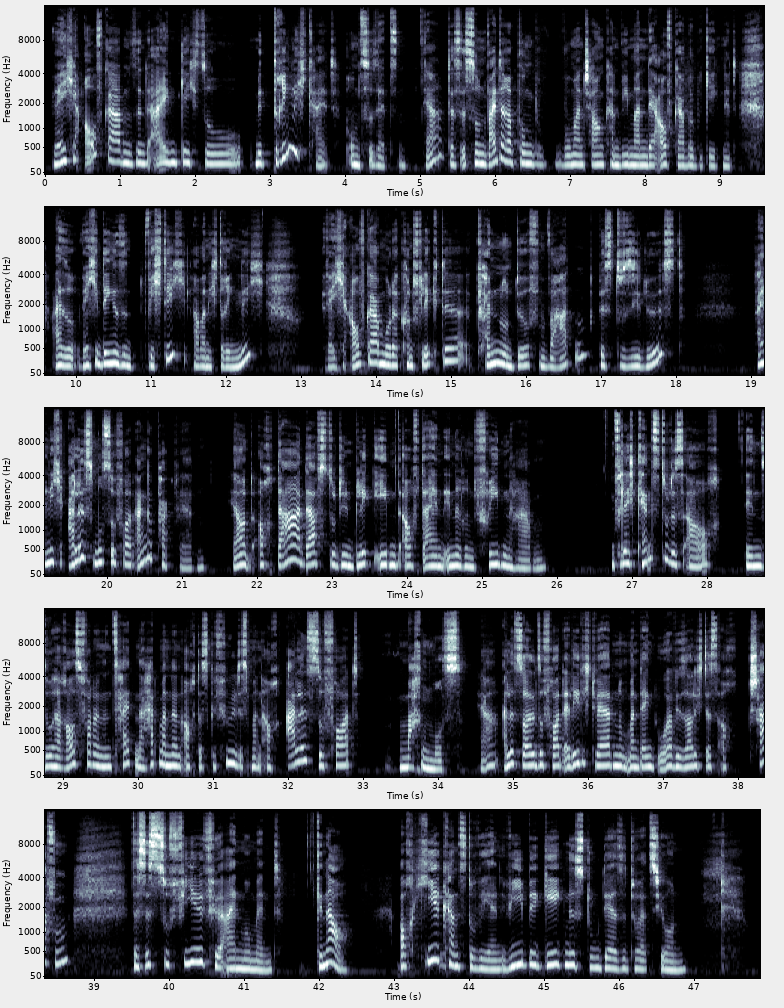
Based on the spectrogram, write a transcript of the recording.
welche Aufgaben sind eigentlich so mit Dringlichkeit umzusetzen. Ja, das ist so ein weiterer Punkt, wo man schauen kann, wie man der Aufgabe begegnet. Also, welche Dinge sind wichtig, aber nicht dringlich? Welche Aufgaben oder Konflikte können und dürfen warten, bis du sie löst? Weil nicht alles muss sofort angepackt werden. Ja, und auch da darfst du den Blick eben auf deinen inneren Frieden haben. Vielleicht kennst du das auch in so herausfordernden Zeiten. Da hat man dann auch das Gefühl, dass man auch alles sofort machen muss. Ja, alles soll sofort erledigt werden und man denkt, oh, wie soll ich das auch schaffen? Das ist zu viel für einen Moment. Genau. Auch hier kannst du wählen, wie begegnest du der Situation.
